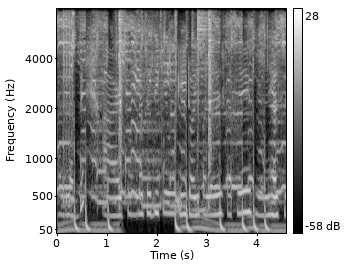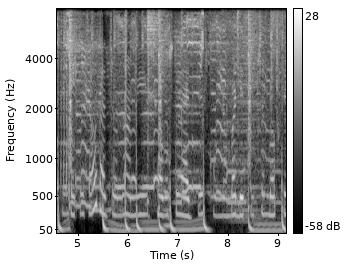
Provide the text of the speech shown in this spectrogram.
ভালো লাগবে। আর তোমরা যদি কেউ এই ডলি পার্লারের কাছে হেয়ার স্ট্রেটনিং করতে চাও, তার জন্য আমি সমস্ত অ্যাড্রেস ফোন নাম্বার ডিসক্রিপশন বক্সে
